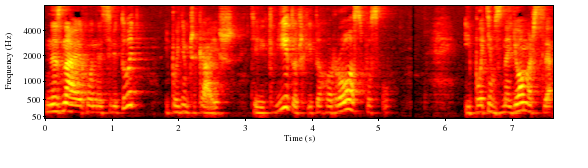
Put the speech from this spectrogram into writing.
не знаю, як вони цвітуть, і потім чекаєш тієї квіточки, того розпуску. І потім знайомишся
